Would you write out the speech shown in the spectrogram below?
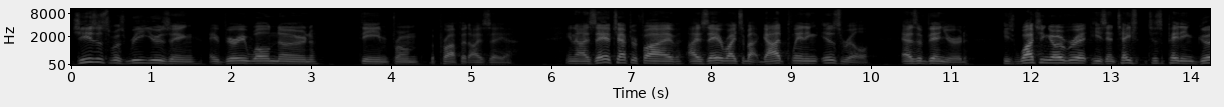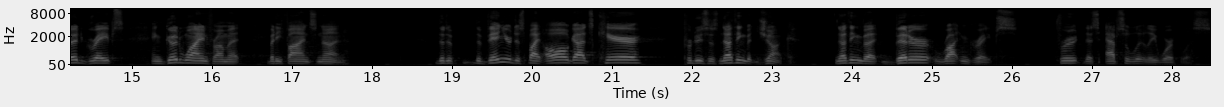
Jesus was reusing a very well known theme from the prophet Isaiah. In Isaiah chapter 5, Isaiah writes about God planting Israel as a vineyard. He's watching over it, he's anticipating good grapes and good wine from it, but he finds none. The, the vineyard, despite all God's care, produces nothing but junk. Nothing but bitter, rotten grapes, fruit that's absolutely worthless.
